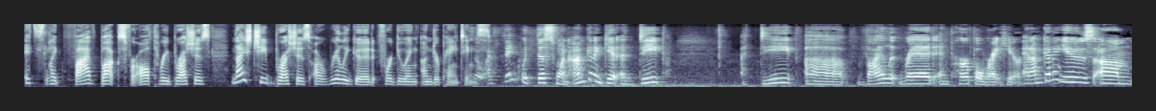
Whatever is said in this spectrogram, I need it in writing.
It's like five bucks for all three brushes. Nice cheap brushes are really good for doing underpaintings. So I think with this one, I'm gonna get a deep a deep uh, violet red and purple right here. And I'm gonna use um,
